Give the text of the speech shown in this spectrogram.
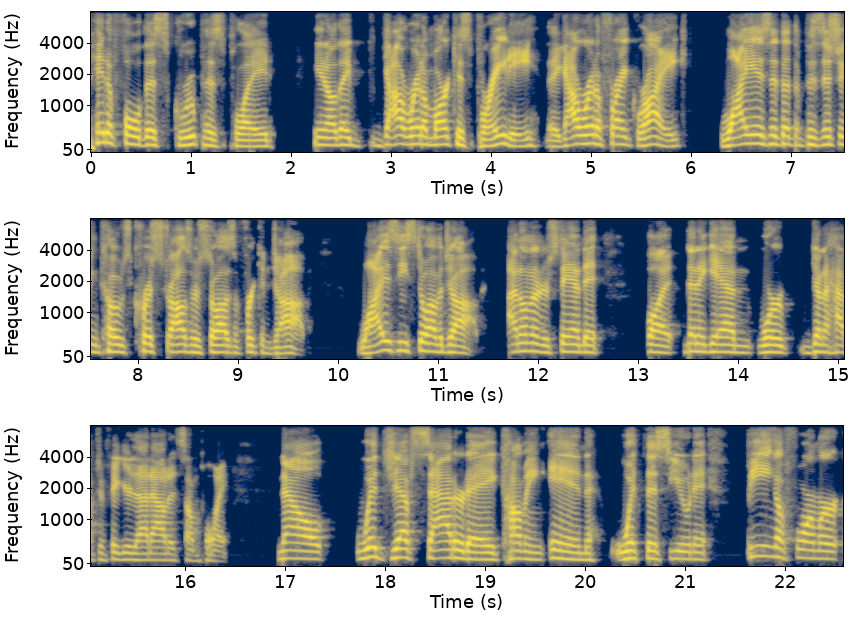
pitiful this group has played? You know, they got rid of Marcus Brady, they got rid of Frank Reich. Why is it that the position coach Chris Strausser still has a freaking job? Why does he still have a job? I don't understand it. But then again, we're going to have to figure that out at some point. Now, with Jeff Saturday coming in with this unit, being a former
